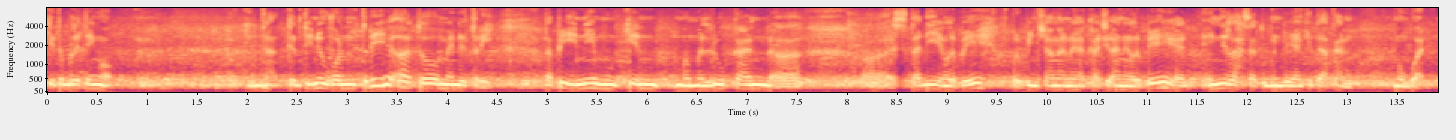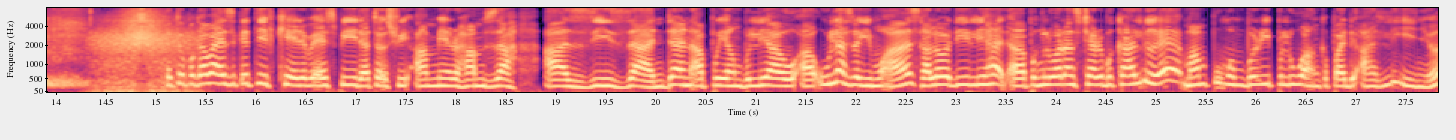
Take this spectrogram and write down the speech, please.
kita boleh tengok nak continue voluntary atau mandatory. Tapi ini mungkin memerlukan uh, uh, study yang lebih perbincangan dengan kajian yang lebih inilah satu benda yang kita akan membuat Ketua Pegawai Eksekutif KWSP Datuk Sri Amir Hamzah Azizan dan apa yang beliau uh, ulas lagi Muaz kalau dilihat uh, pengeluaran secara berkala eh mampu memberi peluang kepada ahlinya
